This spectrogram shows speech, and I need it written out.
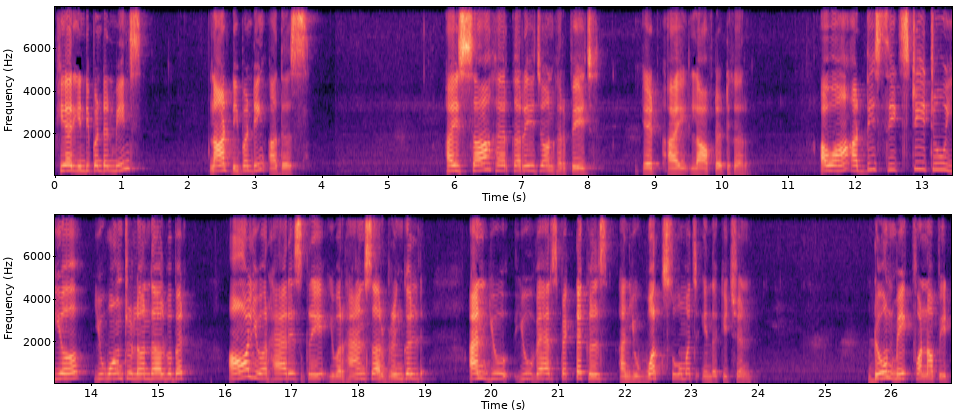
Here, independent means not depending others. I saw her courage on her page, yet I laughed at her. Awa, at this 62 year, you want to learn the alphabet? All your hair is grey, your hands are wrinkled, and you, you wear spectacles and you work so much in the kitchen. Don't make fun of it.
